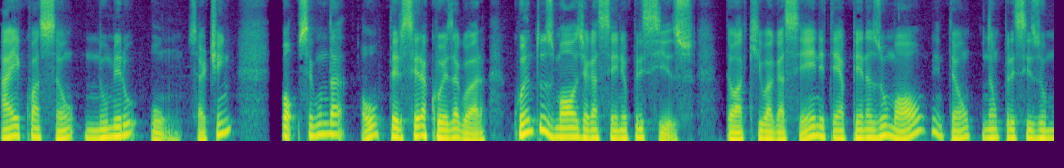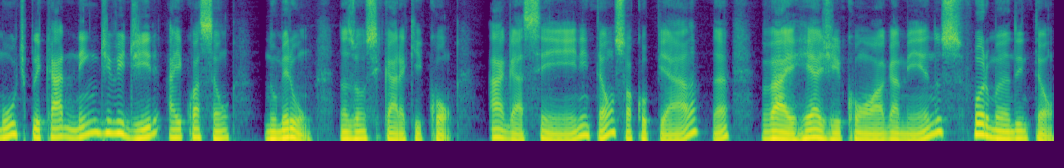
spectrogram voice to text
a equação número 1, certinho? Bom, segunda ou terceira coisa agora, quantos mols de HCN eu preciso? Então, aqui o HCN tem apenas um mol, então não preciso multiplicar nem dividir a equação número 1. Nós vamos ficar aqui com HCN, então, só copiá-la, né? vai reagir com OH-, formando, então,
